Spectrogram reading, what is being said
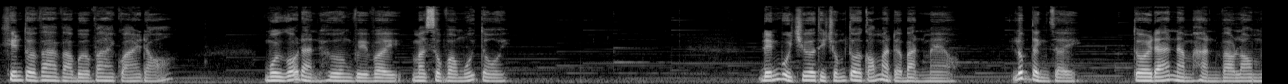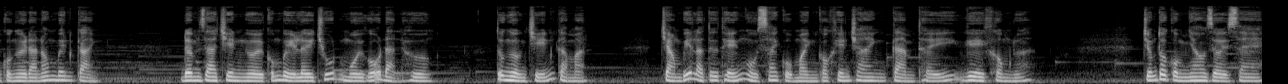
Khiến tôi va vào bờ vai của ai đó. Mùi gỗ đàn hương vì vậy Mà sụp vào mũi tôi. Đến buổi trưa thì chúng tôi có mặt ở bản mèo. Lúc tỉnh dậy, Tôi đã nằm hẳn vào lòng của người đàn ông bên cạnh. Đâm ra trên người cũng bị lây chút mùi gỗ đàn hương. Tôi ngường chín cả mặt. Chẳng biết là tư thế ngủ say của mình Có khiến cho anh cảm thấy ghê không nữa. Chúng tôi cùng nhau rời xe,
